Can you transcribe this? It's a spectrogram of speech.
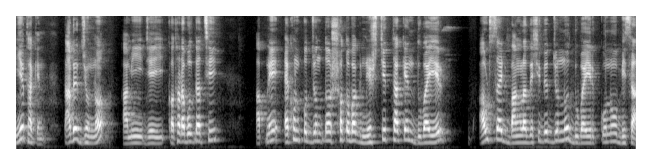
নিয়ে থাকেন, তাদের জন্য আমি যেই কথাটা বলতে চাচ্ছি, আপনি এখন পর্যন্ত শতভাগ নিশ্চিত থাকেন দুবাইয়ের আউটসাইড বাংলাদেশিদের জন্য দুবাইয়ের কোনো ভিসা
